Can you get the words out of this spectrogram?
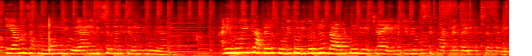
आता यावर झाकून लावून घेऊया आणि मिक्सरमध्ये फिरून घेऊया. आणि हो इथे आपल्याला थोडी थोडी करूनच डाळ वाटून घ्यायची आहे. म्हणजे व्यवस्थित वाटल्या जाईल मिक्सरमध्ये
